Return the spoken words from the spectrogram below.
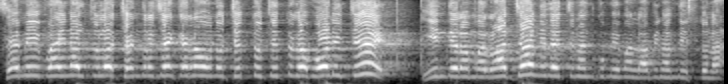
సెమీఫైనల్స్లో చంద్రశేఖరరావును చిత్తు చిత్తుగా ఓడించి ఇందిరమ్మ రాజ్యాన్ని తెచ్చినందుకు మిమ్మల్ని అభినందిస్తున్నా.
